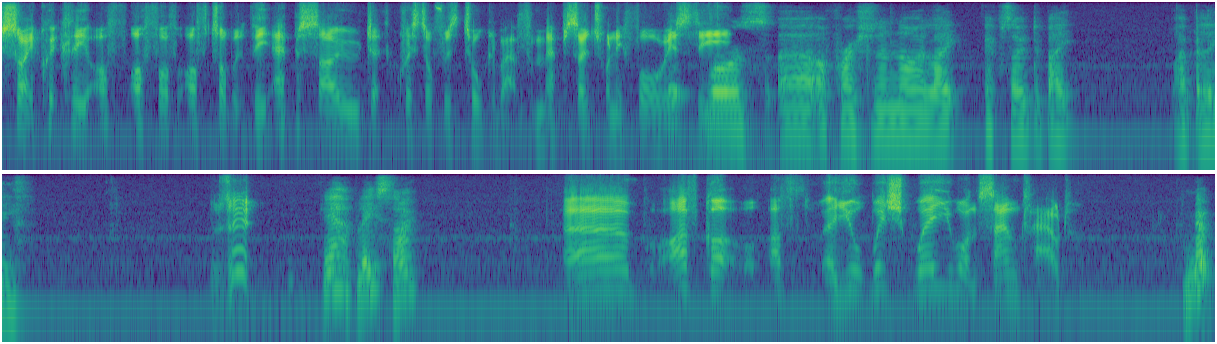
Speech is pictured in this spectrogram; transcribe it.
sorry, quickly off off off off topic. The episode that Christoph was talking about from episode 24 is the was uh, Operation Annihilate episode debate, I believe. was it? Yeah, I believe so. Um, I've got. I've. You which? Where you on SoundCloud? Nope.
